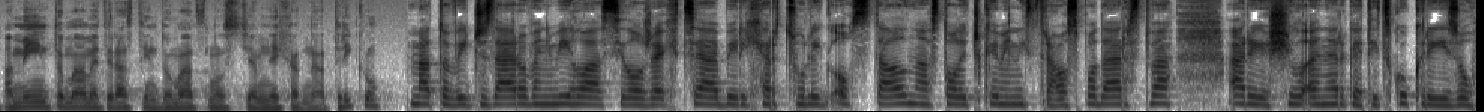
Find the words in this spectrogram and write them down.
a my im to máme teraz tým domácnostiam nechať na triku? Matovič zároveň vyhlásil, že chce, aby Richard Sulik ostal na stoličke ministra hospodárstva a riešil energetickú krízu.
